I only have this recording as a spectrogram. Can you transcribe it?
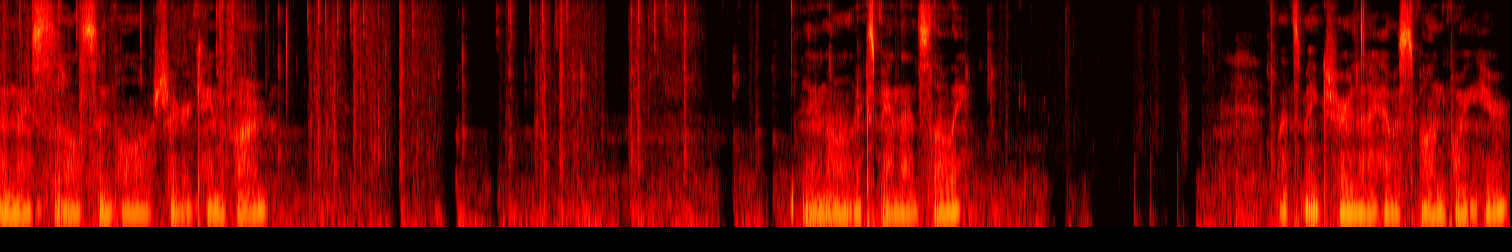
a nice little simple sugarcane farm. And I'll expand that slowly. Let's make sure that I have a spawn point here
